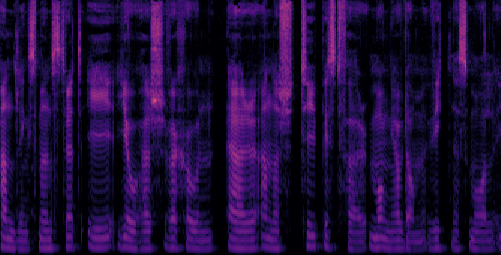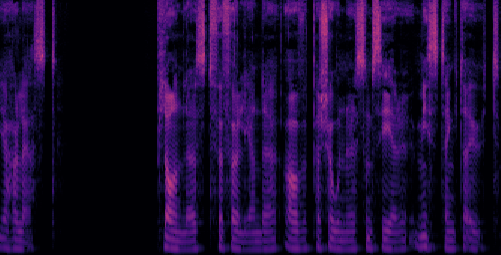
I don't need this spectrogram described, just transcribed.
Handlingsmönstret i Johars version är annars typiskt för många av de vittnesmål jag har läst. Planlöst förföljande av personer som ser misstänkta ut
